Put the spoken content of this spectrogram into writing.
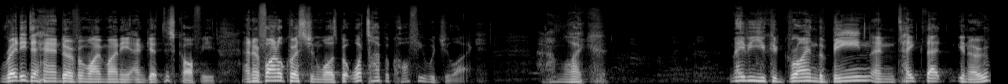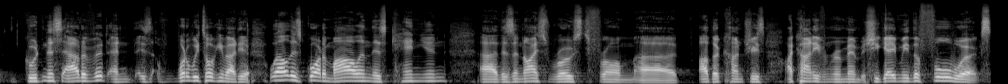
ready to hand over my money and get this coffee. And her final question was, "But what type of coffee would you like?" And I'm like maybe you could grind the bean and take that, you know, goodness out of it. And is, what are we talking about here? Well, there's Guatemalan, there's Kenyan, uh, there's a nice roast from uh, other countries. I can't even remember. She gave me the full works.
